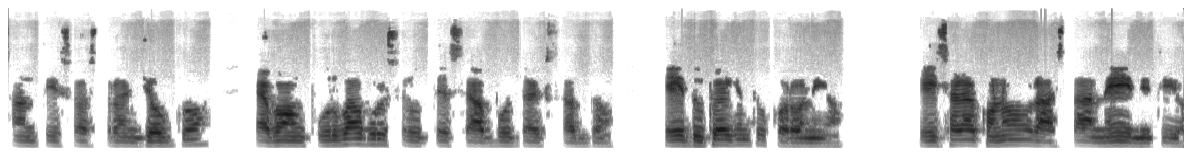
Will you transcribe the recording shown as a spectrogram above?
শান্তি শস্ত্রণ যোগ্য এবং পূর্বাপুরুষের উদ্দেশ্যে আবুদায়ক শ্রাদ্ধ এই দুটোই কিন্তু করণীয়। এছাড়া কোনো রাস্তা নেই দ্বিতীয়।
